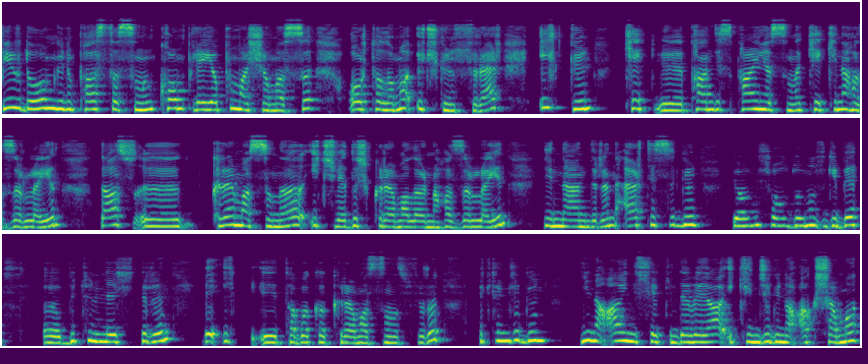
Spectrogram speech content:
Bir doğum günü pastasının komple yapım aşaması ortalama 3 gün sürer. İlk gün kek, e, pandispanyasını, kekini hazırlayın. Daha e, kremasını, iç ve dış kremalarını hazırlayın, dinlendirin. Ertesi gün görmüş olduğunuz gibi e, bütünleştirin ve ilk e, tabaka kremasını sürün. Üçüncü gün yine aynı şekilde veya ikinci günü akşamı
